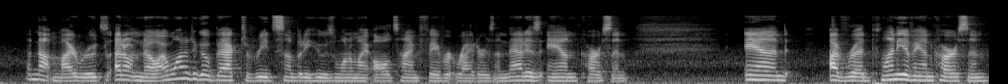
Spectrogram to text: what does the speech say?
not my roots. I don't know. I wanted to go back to read somebody who's one of my all time favorite writers, and that is Anne Carson. And I've read plenty of Anne Carson.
